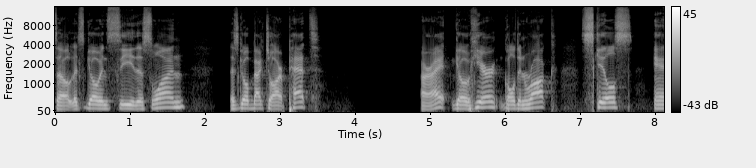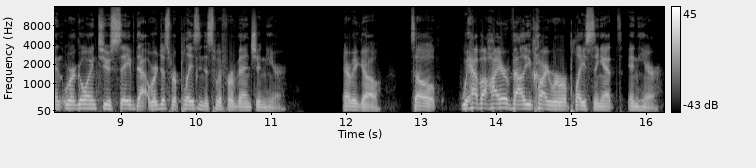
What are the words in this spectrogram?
So let's go and see this one. Let's go back to our pet. All right, go here, Golden Rock, skills, and we're going to save that. We're just replacing the Swift Revenge in here. There we go. So we have a higher value card. We're replacing it in here.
